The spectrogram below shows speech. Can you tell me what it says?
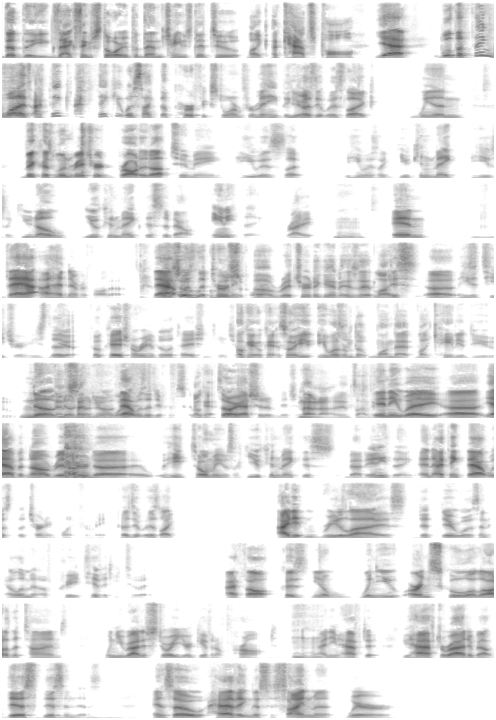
the the exact same story, but then changed it to like a cat's paw. Yeah. Well, the thing was, I think I think it was like the perfect storm for me Yeah. because it was like when because when Richard brought it up to me, he was like he was like you can make he's like you know you can make this about anything, right? Mhm. And that I had never thought of. Wait, so was who- the turning point. Uh, Richard again? Is it like It's, uh, he's a teacher. He's the Yeah. vocational rehabilitation teacher. okay? Okay, so he he wasn't the one that like hated you. No, that no, no, sent you no. away. That was a different school. Okay. Sorry, I should have mentioned. No, no, it's okay. Anyway, uh, yeah, but no, Richard, uh, he told me he was like, you can make this about anything, and I think that was the turning point for me because it was like I didn't realize that there was an element of creativity to it. I thought because you know when you are in school, a lot of the times when you write a story, you're given a prompt Mhm. and you have to you have to write about this, this, and this. And so having this assignment where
